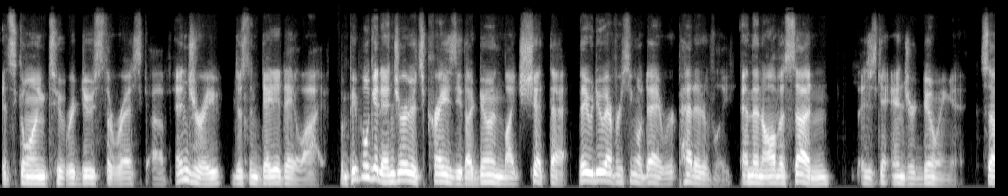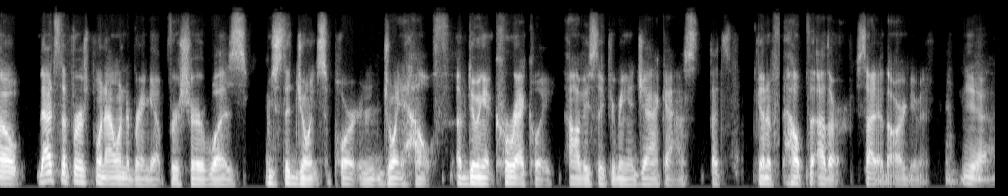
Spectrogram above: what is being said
it's going to reduce the risk of injury just in day to day life. When people get injured, it's crazy. They're doing like shit that they would do every single day repetitively. And then all of a sudden, they just get injured doing it. So that's the first point I wanted to bring up for sure was just the joint support and joint health of doing it correctly. Obviously, if you're being a jackass, that's going to help the other side of the argument. Yeah,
